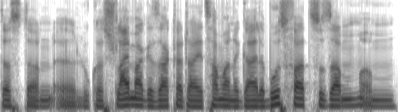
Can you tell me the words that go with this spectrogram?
dass dann äh, Lukas Schleimer gesagt hat, ja, jetzt haben wir eine geile Busfahrt zusammen. Ähm,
